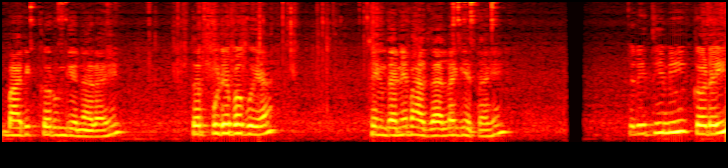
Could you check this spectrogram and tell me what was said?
बारीक करून घेणार आहे. तर पुढे बघूया. शेंगदाणे भाजायला घेत आहे. तर इथे मी कढई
